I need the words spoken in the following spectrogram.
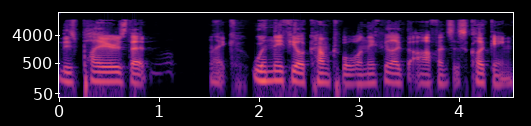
these players that like when they feel comfortable, when they feel like the offense is clicking,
